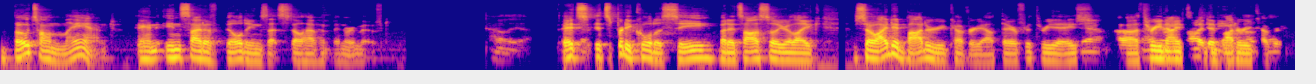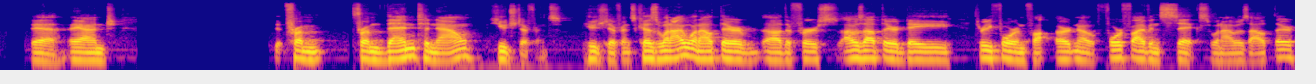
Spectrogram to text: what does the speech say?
boats on land and inside of buildings that still haven't been removed. Hell yeah. it's it's pretty cool to see but it's also you're like so i did body recovery out there for three days. Yeah. uh three remember nights i did body about that. recovery. Yeah and from from then to now huge difference. Huge difference. Because when i went out there uh the first i was out there day three four and five or no four five and six when i was out there.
